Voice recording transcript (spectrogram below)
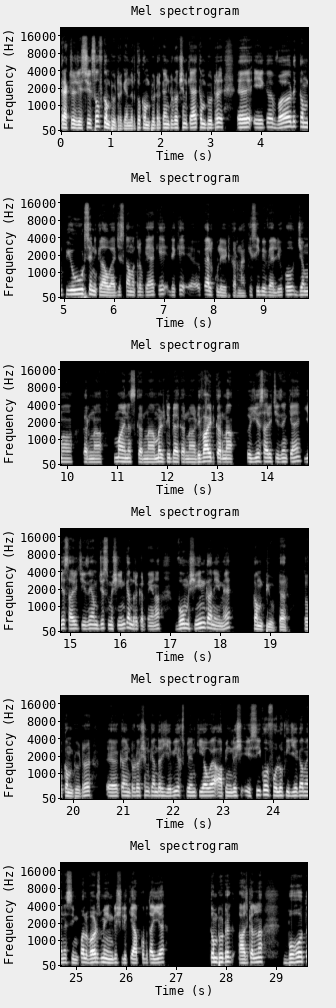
करेक्टरिस्टिक्स ऑफ़ कंप्यूटर के अंदर। तो कंप्यूटर का इंट्रोडक्शन क्या है? कंप्यूटर एक वर्ड कंप्यूट से निकला हुआ है, जिसका मतलब क्या है कि देखिए कैलकुलेट करना, किसी भी वैल्यू को जमा करना माइनस करना मल्टीप्लाई करना डिवाइड करना तो ये सारी चीज़ें क्या हैं? ये सारी चीज़ें हम जिस मशीन के अंदर करते हैं ना, वो मशीन का नेम है कंप्यूटर तो कंप्यूटर का इंट्रोडक्शन के अंदर ये भी एक्सप्लेन किया हुआ है। आप इंग्लिश इसी को फॉलो कीजिएगा। मैंने सिंपल वर्ड्स में इंग्लिश लिख के आपको बताई है। कंप्यूटर आजकल ना बहुत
